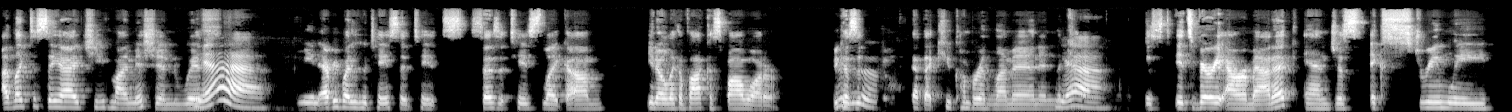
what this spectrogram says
I'd like to say I achieved my mission with. Yeah. I mean, everybody who tastes it tastes, says it tastes like, um, you know, like a vodka spa water, because Ooh. it's got that cucumber and lemon and yeah, just it's very aromatic and just extremely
